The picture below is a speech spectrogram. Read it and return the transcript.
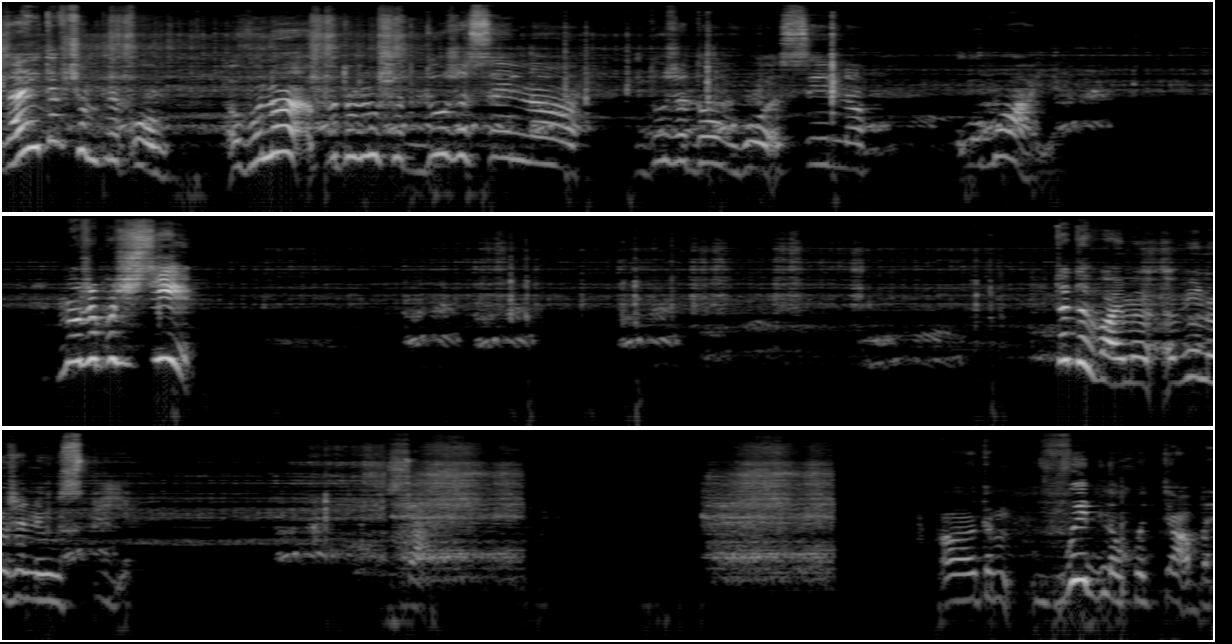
Знаєте в чому прикол? Воно тому що дуже сильно, дуже довго сильно ламає. Ну вже почти. Та давай, ми, він уже не успіє. Все. А, там видно хоча б.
